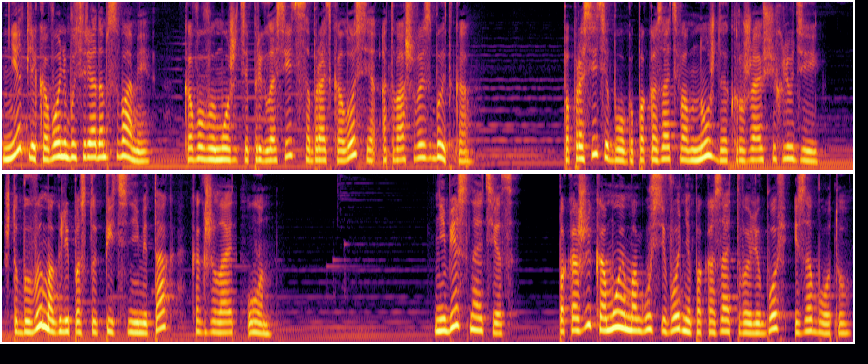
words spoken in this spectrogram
Нет ли кого-нибудь рядом с вами, кого вы можете пригласить собрать колосья от вашего избытка? Попросите Бога показать вам нужды окружающих людей, чтобы вы могли поступить с ними так, как желает Он. Небесный Отец – Покажи, кому я могу сегодня показать Твою любовь и заботу.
